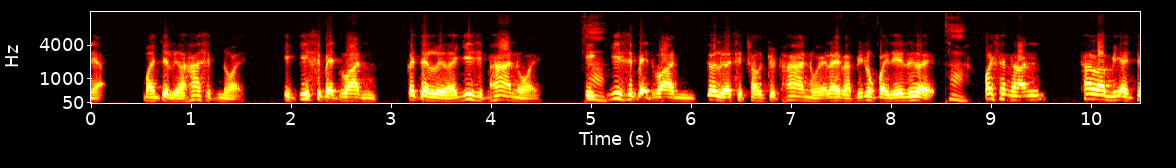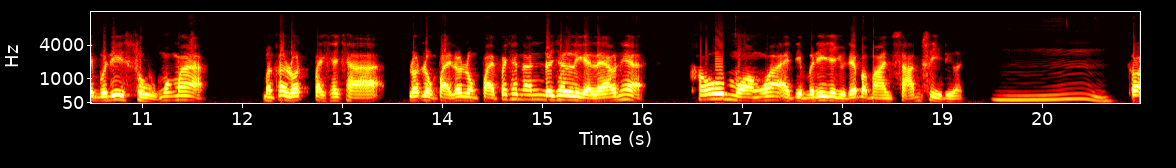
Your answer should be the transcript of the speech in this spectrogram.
เนี่ย มันจะเหลือ50หน่วย อีก 21 วันก็จะเหลือ 25 หน่วย อีก 21 วันก็เหลือ 12.5 หน่วยอะไรแบบนี้ลงไปเรื่อยค่ะๆเพราะฉะนั้นถ้าเรามีแอนติบอดีสูงมากๆ มันก็ลดไปช้าๆ ลดลงไปลดลงไป เพราะฉะนั้นโดยเฉลี่ยแล้วเนี่ยเขามองว่าแอนติบอดีจะอยู่ได้ประมาณ 3-4 เดือนอืมก็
